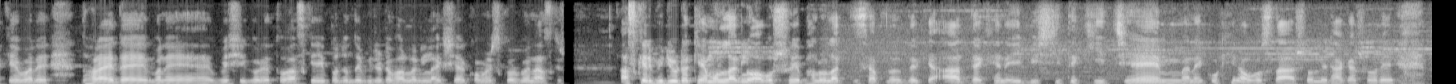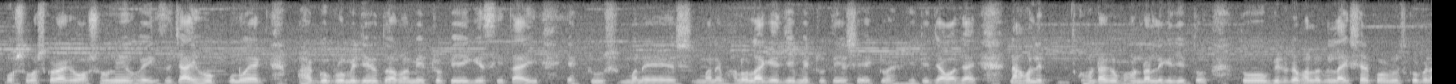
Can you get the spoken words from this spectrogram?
একেবারে ধরায় দেয় মানে বেশি করে। তো আজকে এই পর্যন্ত ভিডিওটা ভালো লাগলে লাইক শেয়ার কমেন্টস করবেন। আজকে আজকের ভিডিওটা কেমন লাগল? অবশ্যই ভালো লাগতেছে আপনাদেরকে। আর দেখেন, এই বৃষ্টিতে কি জ্যাম মানে কঠিন অবস্থা। আসলে ঢাকা শহরে বসবাস করা আগে অসহনীয় হয়ে গেছে। যাই হোক, কোনো এক ভাগ্যক্রমে যেহেতু আমরা মেট্রো পেয়ে গেছি, তাই একটু মানে মানে ভালো লাগে যে মেট্রোতে এসে একটু হেঁটে যাওয়া যায়। না হলে ঘণ্টা ঘণ্টা লেগে যেত। তো ভিডিওটা ভালো লাগলে লাইক, শেয়ার, কমেন্টস করবেন।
